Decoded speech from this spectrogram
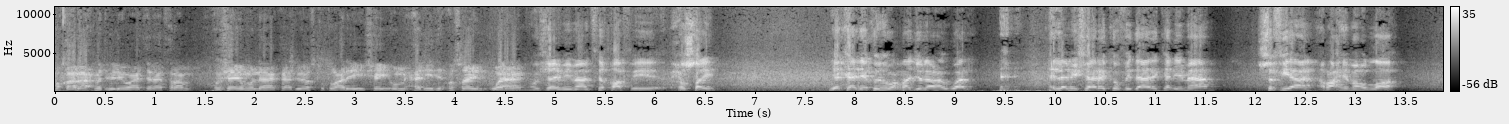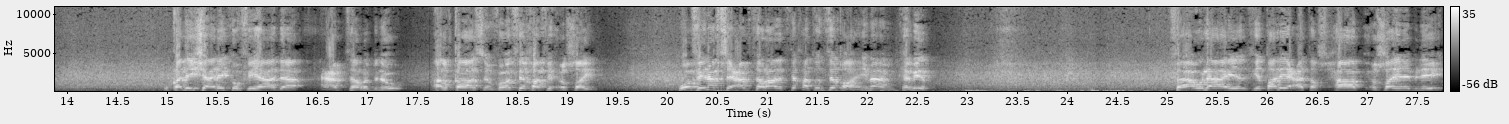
وقال أحمد في رواية الأثرم هشيم لا يكاد يسقط عليه شيء من حديث حسين ولا نعم هشيم إمام ثقة في حصين يكاد يكون هو الرجل الأول. إن لم يشاركه في ذلك الإمام سفيان رحمه الله. وقد يشاركه في هذا عبثر بن القاسم فهو ثقة في حصين. وفي نفس عبثر هذا ثقة ثقة إمام كبير. فهؤلاء في طليعة أصحاب حسين بن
